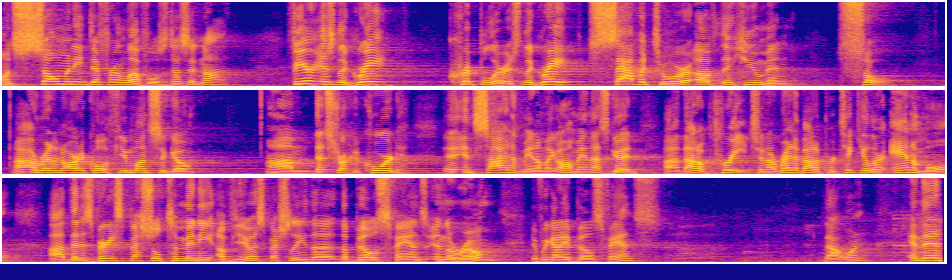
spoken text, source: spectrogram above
on so many different levels, does it not? Fear is the great crippler, is the great saboteur of the human soul. I read an article a few months ago um, that struck a chord inside of me, and I'm like, oh man, that's good. Uh, that'll preach. And I read about a particular animal uh, that is very special to many of you, especially the, the Bills fans in the room. If we got any Bills fans, that one. And then,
